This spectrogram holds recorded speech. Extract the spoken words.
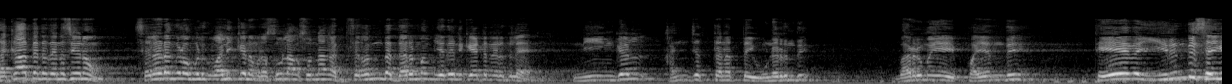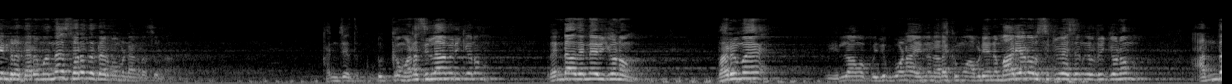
ஜக்காத் என்றது என்ன செய்யணும்? சில இடங்கள் உங்களுக்கு வலிக்கணும். ரசூலாங்க சொன்னாங்க சிறந்த தர்மம் எதுன்னு கேட்ட நேரத்தில் நீங்கள் கஞ்சத்தனத்தை உணர்ந்து வறுமையை பயந்து தேவை இருந்து செய்கின்ற தர்மம் தான் சிறந்த தர்மம் நாங்க ரசூலாங்க கஞ்சத்து கொடுக்க மனசு இல்லாம இருக்கணும். ரெண்டாவது என்ன இருக்கணும்? வறுமை. இல்லாம இது போனா என்ன நடக்குமோ அப்படின்ற மாதிரியான ஒரு சுச்சுவேஷன்கள் இருக்கணும். அந்த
